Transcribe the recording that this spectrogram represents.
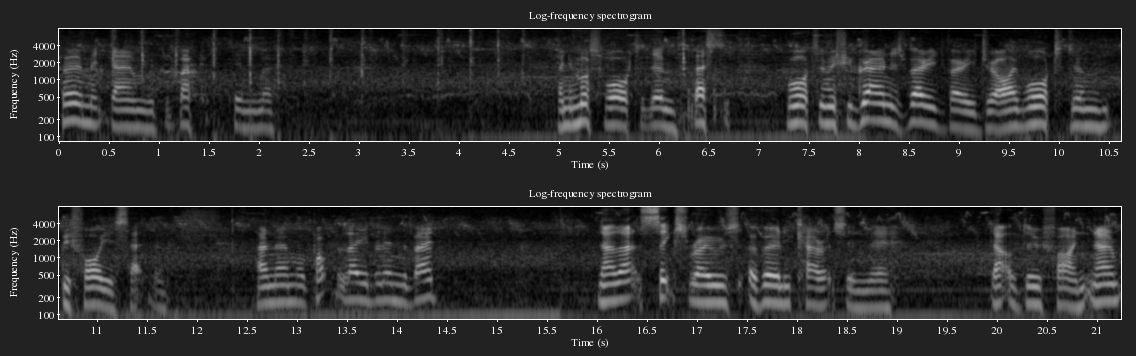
firm it down with the back of the timber. And you must water them. Best water them if your ground is very, very dry. Water them before you set them. And then we'll pop the label in the bed now that's six rows of early carrots in there. That'll do fine. Now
